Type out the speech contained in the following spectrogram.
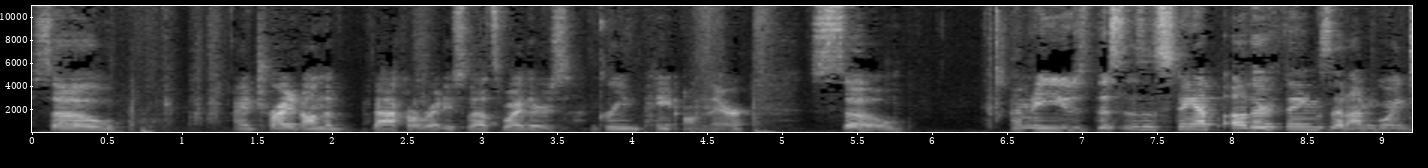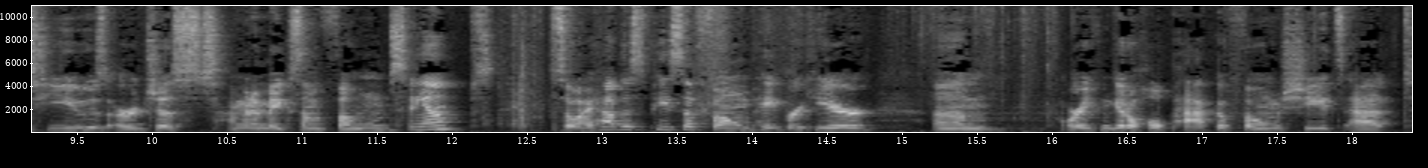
So I tried it on the back already, so that's why there's green paint on there. So I'm going to use this as a stamp. Other things that I'm going to use are just, I'm going to make some foam stamps. So I have this piece of foam paper here, um, or you can get a whole pack of foam sheets at,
